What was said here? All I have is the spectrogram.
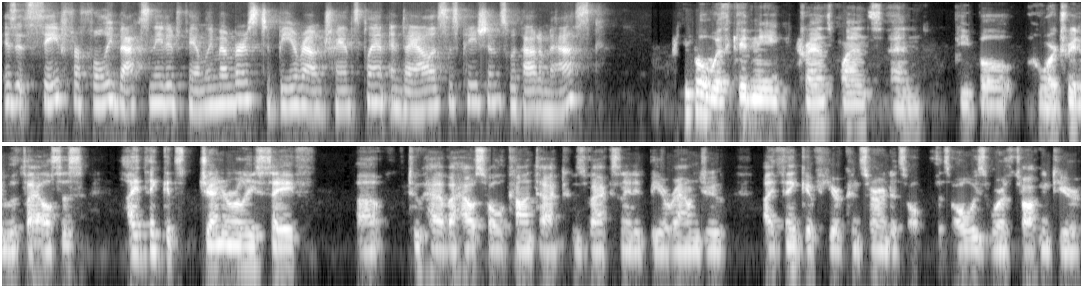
is it safe for fully vaccinated family members to be around transplant and dialysis patients without a mask? People with kidney transplants and people who are treated with dialysis, I think it's generally safe uh, to have a household contact who's vaccinated be around you. I think if you're concerned, it's it's always worth talking to your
